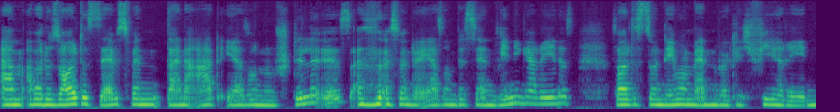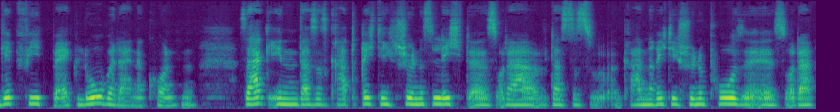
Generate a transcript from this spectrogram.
Ähm, aber du solltest, selbst wenn deine Art eher so eine Stille ist, also als wenn du eher so ein bisschen weniger redest, solltest du in dem Moment wirklich viel reden. Gib Feedback, lobe deine Kunden. Sag ihnen, dass es gerade richtig schönes Licht ist oder dass es gerade eine richtig schöne Pose ist oder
